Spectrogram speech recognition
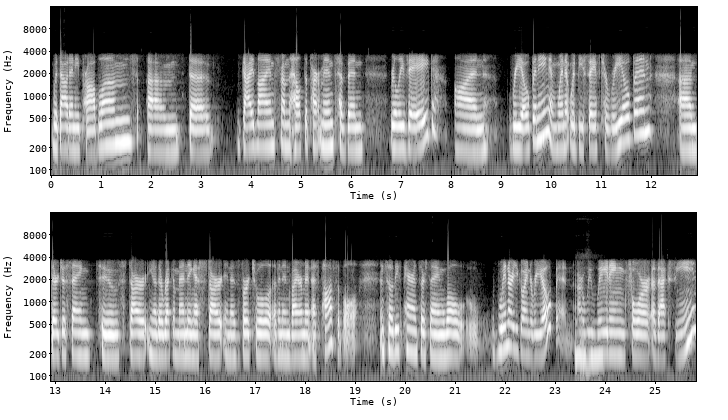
without any problems. Um, the guidelines from the health departments have been really vague on reopening and when it would be safe to reopen. Um, they're just saying to start, you know, they're recommending a start in as virtual of an environment as possible. And so these parents are saying, well, when are you going to reopen? Mm-hmm. Are we mm-hmm. waiting for a vaccine?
